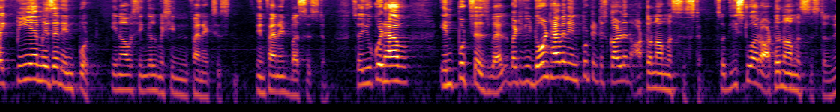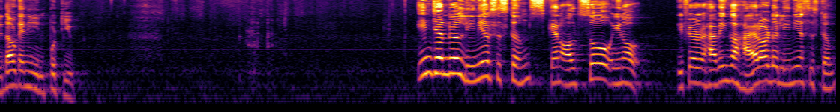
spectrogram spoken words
like Pm is an input in our single machine infinite system infinite bus system. So, you could have inputs as well, but if you do not have an input it is called an autonomous system. So, these two are autonomous systems without any input u. In general linear systems can also you know if you are having a higher order linear system,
